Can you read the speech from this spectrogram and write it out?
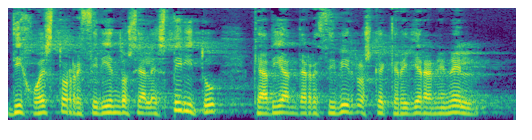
Dijo esto refiriéndose al Espíritu que habían de recibir los que creyeran en Él.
